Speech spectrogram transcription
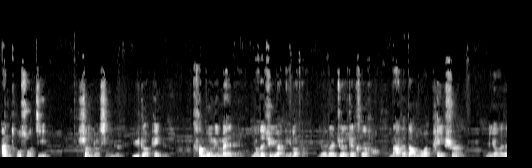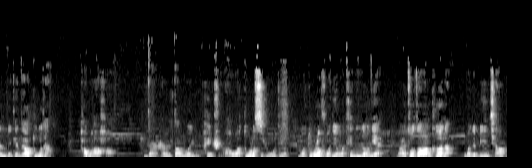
按图索骥嘛。圣者行之，愚者配之。看不明白的人，有的去远离了他，有的人觉得这个很好，拿它当做配饰了。有的人每天都要读它，好不好？好。但是还是当做一种配饰啊！我读了四书五经，我读了佛经，我天天都念，我还做早晚课呢，我就比你强，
